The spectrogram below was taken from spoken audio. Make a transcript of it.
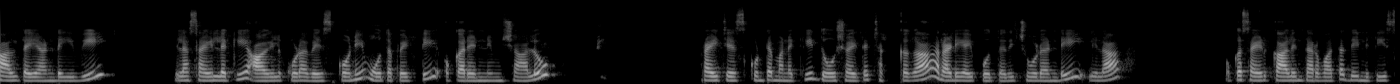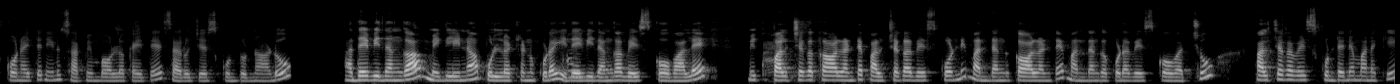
కాలుతాయండి ఇవి. ఇలా సైడ్లకి ఆయిల్ కూడా వేసుకొని మూత పెట్టి ఒక రెండు నిమిషాలు ఫ్రై చేసుకుంటే మనకి దోశ అయితే చక్కగా రెడీ అయిపోతుంది. చూడండి ఇలా ఒక సైడ్ కాలిన తర్వాత దీన్ని తీసుకొని అయితే నేను సర్వింగ్ బౌల్లోకి అయితే సర్వ్ చేసుకుంటున్నాడు అదేవిధంగా మిగిలిన పుల్లట్లను కూడా ఇదే విధంగా వేసుకోవాలి. మీకు పల్చగా కావాలంటే పల్చగా వేసుకోండి మందంగా కావాలంటే మందంగా కూడా వేసుకోవచ్చు. పల్చగా వేసుకుంటేనే మనకి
